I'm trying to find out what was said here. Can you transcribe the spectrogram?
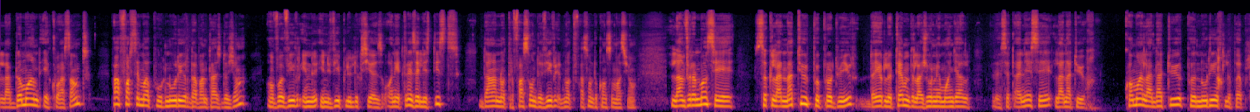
la demande est croissante pas forcément pour nourrir davantage de gens. On veut vivre une, vie plus luxueuse. On est très élitiste. dans notre façon de vivre et notre façon de consommation. L'environnement, c'est ce que la nature peut produire. D'ailleurs, le thème de la journée mondiale cette année, c'est la nature. Comment la nature peut nourrir le peuple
